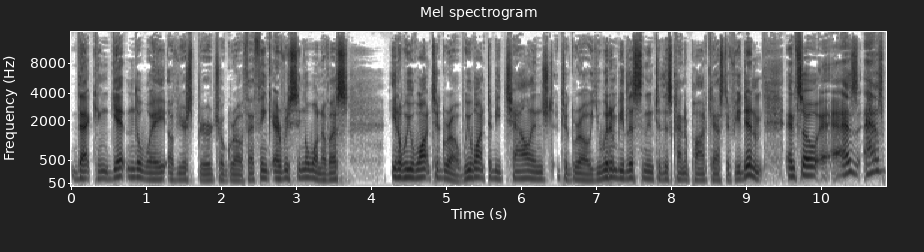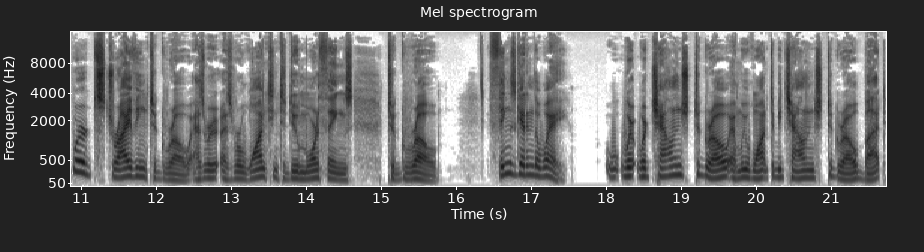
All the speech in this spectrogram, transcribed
that can get in the way of your spiritual growth. I think every single one of us you know we want to grow we want to be challenged to grow you wouldn't be listening to this kind of podcast if you didn't and so as as we're striving to grow as we're as we're wanting to do more things to grow things get in the way. We're, we're challenged to grow and we want to be challenged to grow, but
